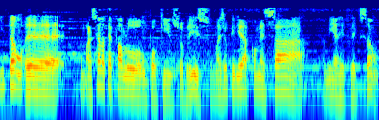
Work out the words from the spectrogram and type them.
Então, é, o Marcelo até falou um pouquinho sobre isso, mas eu queria começar a minha reflexão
